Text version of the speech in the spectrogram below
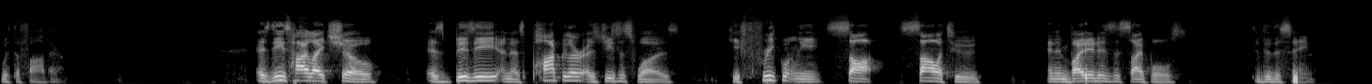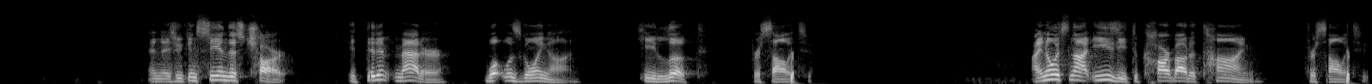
with the Father. As these highlights show, as busy and as popular as Jesus was, he frequently sought solitude and invited his disciples to do the same. And as you can see in this chart, it didn't matter what was going on, he looked for solitude. I know it's not easy to carve out a time for solitude.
